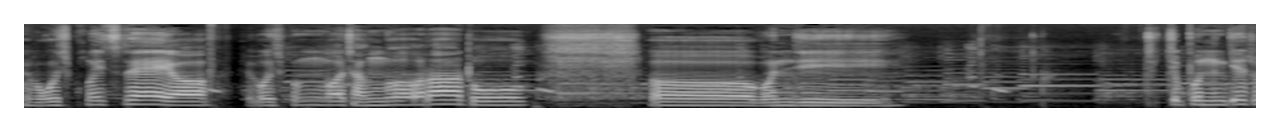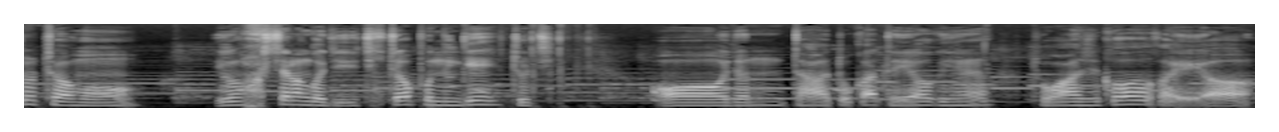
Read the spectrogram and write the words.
해보고 싶은 거 있으세요? 해보고 싶은 거 작은 거라도 어 뭔지 직접 보는 게 좋죠 뭐 이건 확실한 거지. 직접 보는 게 좋지. 어 저는 다 똑같아요. 그냥 좋아하실 거예요.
